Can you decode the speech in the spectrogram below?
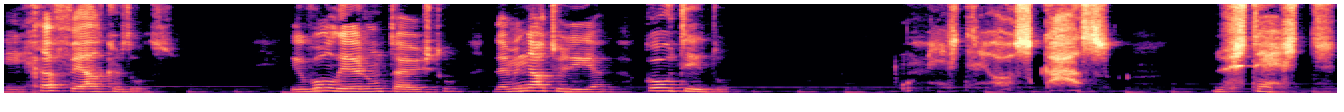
Rafael Cardoso. Eu vou ler um texto da minha autoria com o título O misterioso caso dos testes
